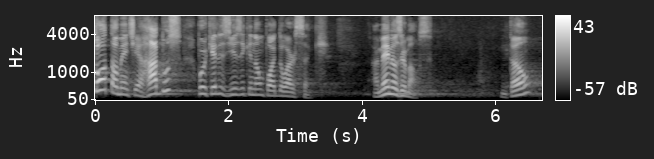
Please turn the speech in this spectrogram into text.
totalmente errados, porque eles dizem que não pode doar sangue. Amém, meus irmãos? Então,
